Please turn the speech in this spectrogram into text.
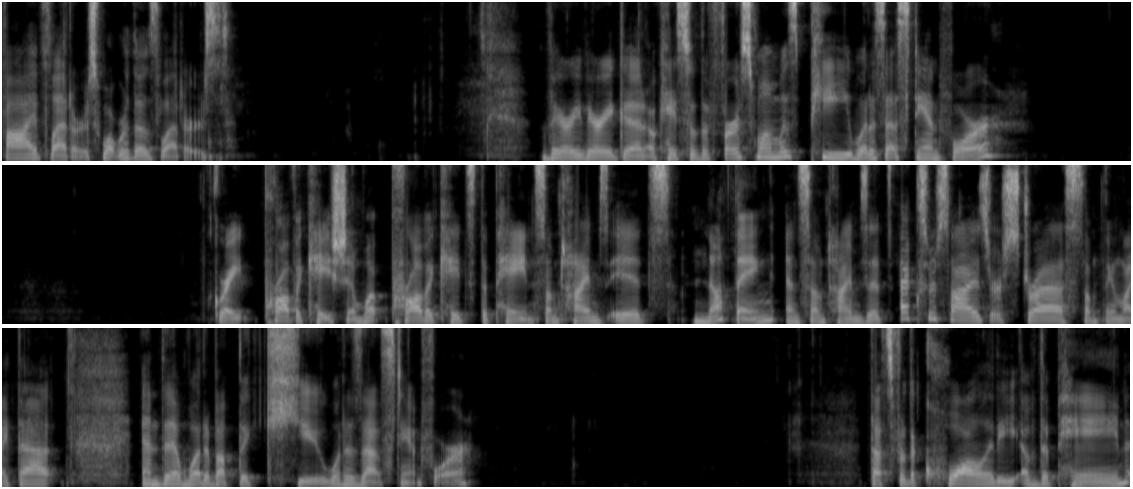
five letters. What were those letters? Very, very good. Okay, so the first one was P. What does that stand for? Great. Provocation. What provocates the pain? Sometimes it's nothing, and sometimes it's exercise or stress, something like that. And then what about the Q? What does that stand for? That's for the quality of the pain.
